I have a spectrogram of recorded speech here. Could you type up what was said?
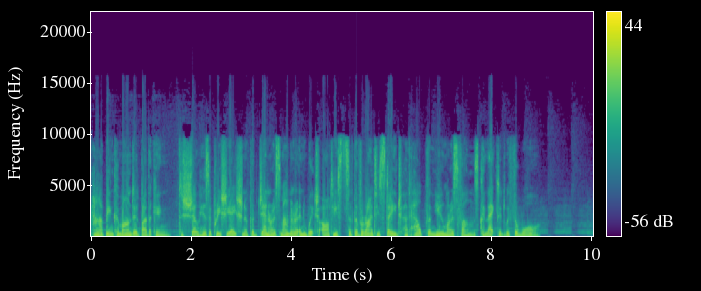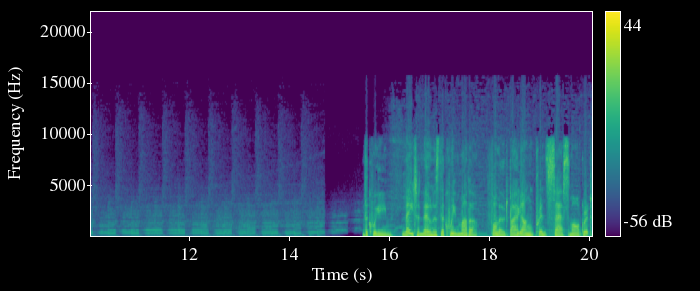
had been commanded by the king to show his appreciation of the generous manner in which artists of the variety stage had helped the numerous funds connected with the war. The Queen, later known as the Queen Mother, followed by young Princess Margaret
